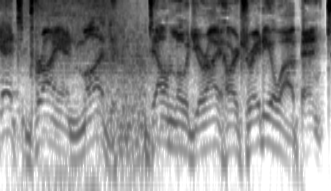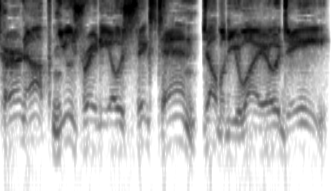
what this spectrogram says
Get Brian Mudd. Download your iHeartRadio app and turn up News Radio 610 WIOD.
